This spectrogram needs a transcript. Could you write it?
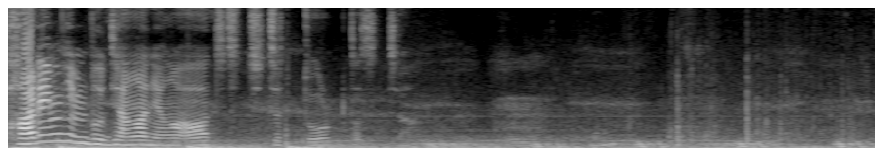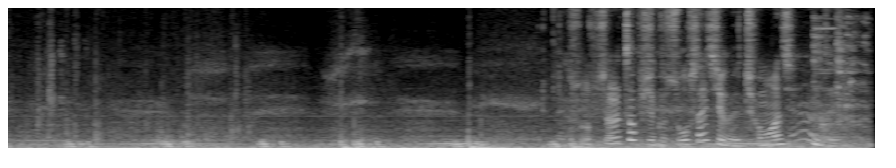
다림님도 냥아냥아. 아, 진짜, 진짜 더럽다, 진짜. 야, 소, 쓸데없이 그 소세지 왜 저마지는데?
